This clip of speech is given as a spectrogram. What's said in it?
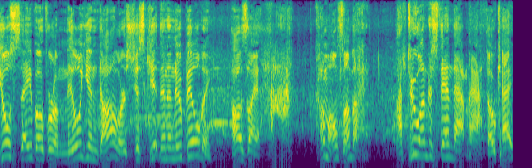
You'll save over a million dollars just getting in a new building. I was like, ha, come on, somebody. I do understand that math, okay?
